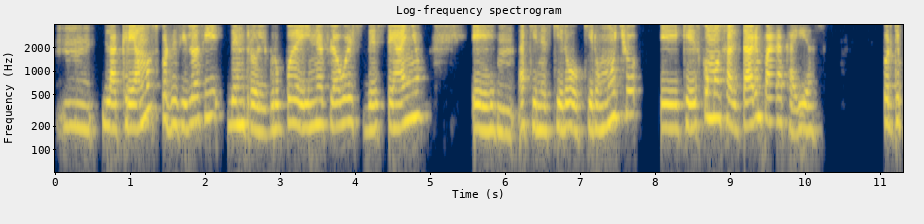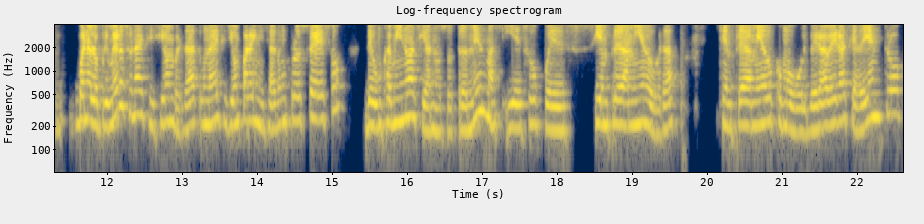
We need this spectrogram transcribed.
mm, la, creamos, por decirlo así, dentro del grupo de Inner Flowers de este año, eh, a quienes quiero, quiero mucho, eh, que es como saltar en paracaídas. Porque, bueno, lo primero es una decisión, ¿verdad? Una decisión para iniciar un proceso de un camino hacia nosotras mismas y eso pues siempre da miedo, ¿verdad? Siempre da miedo como volver a ver hacia adentro,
